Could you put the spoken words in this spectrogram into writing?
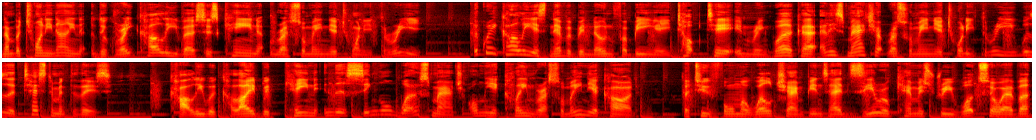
Number 29, The Great Khali vs Kane, WrestleMania 23. The Great Khali has never been known for being a top tier in ring worker, and his match at WrestleMania 23 was a testament to this. Khali would collide with Kane in the single worst match on the acclaimed WrestleMania card. The two former world champions had zero chemistry whatsoever,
